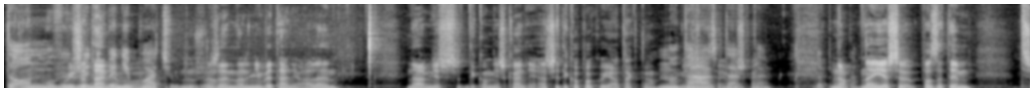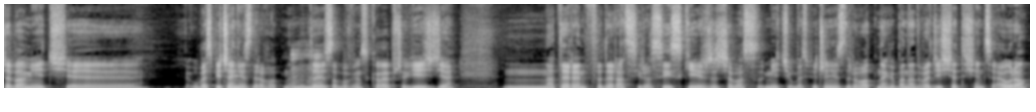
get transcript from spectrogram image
to on mówił, Mówi, że, że tanio niby nie było. płacił dużo. Że no niby tanio, ale no miesz, tylko mieszkanie, a czy tylko pokój, a tak to No tak, całe tak, mieszkanie. tak. No, no i jeszcze poza tym trzeba mieć e, ubezpieczenie zdrowotne. Mhm. No to jest obowiązkowe przy wjeździe mm, na teren Federacji Rosyjskiej, że trzeba mieć ubezpieczenie zdrowotne chyba na 20 tysięcy euro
